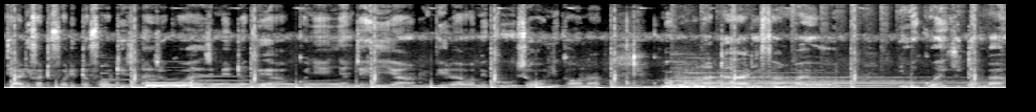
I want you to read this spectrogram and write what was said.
taarifa tofauti tofauti zinazokuwa zimetokea kwenye nyanja hii ya mpira wa miguu. So nikaona kumekuwa kuna taarifa ambayo imekuwa ikitambaa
